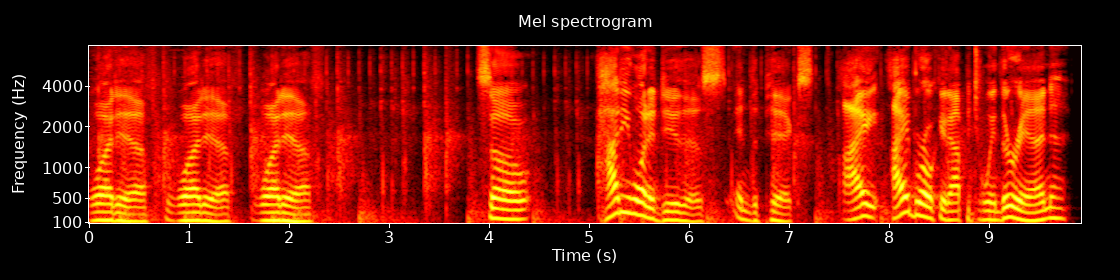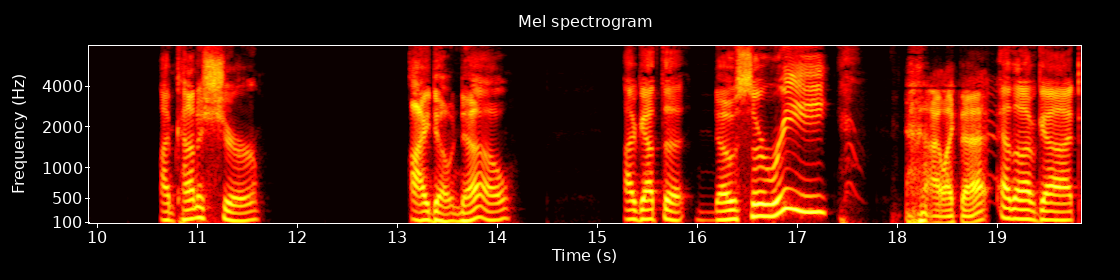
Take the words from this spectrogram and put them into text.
what if, what if, what if? So how do you want to do this in the picks? I I broke it up between they're in. I'm kind of sure. I don't know. I've got the no siree. I like that. And then I've got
